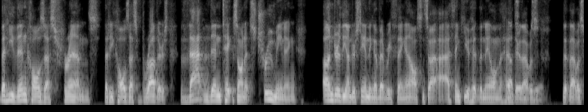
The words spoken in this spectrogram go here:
that he then calls us friends, that he calls us brothers. That then takes on its true meaning under the understanding of everything else. And so I, I think you hit the nail on the head That's there. That was that that was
